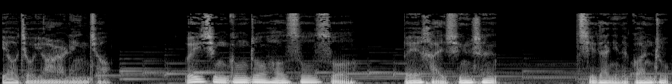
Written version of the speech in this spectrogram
幺九幺二零九，微信公众号搜索“北海新生”，期待你的关注。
